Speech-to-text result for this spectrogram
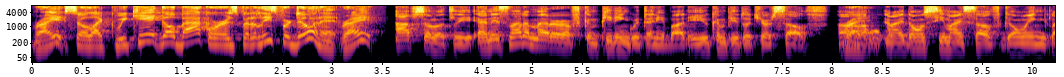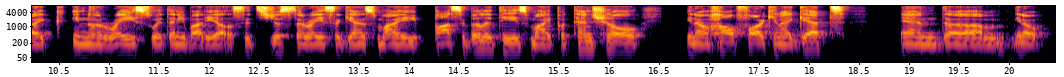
right? So, like, we can't go backwards, but at least we're doing it, right? Absolutely. And it's not a matter of competing with anybody. You compete with yourself. Uh, right. Uh, and I don't see myself going like in a race with anybody else. It's just a race against my possibilities, my potential, you know, how far can I get? And, um, you know,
